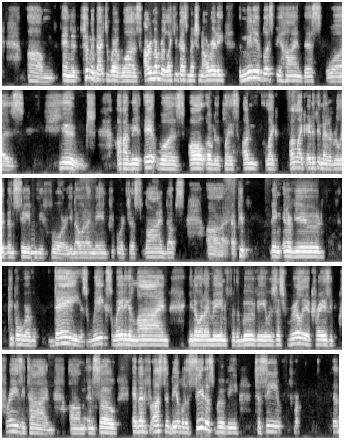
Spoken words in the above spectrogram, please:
Um, and it took me back to where it was. I remember, like you guys mentioned already, the media blitz behind this was huge. I mean, it was all over the place, unlike unlike anything that had really been seen before. You know what I mean? People were just lined up, uh, people being interviewed. People were days, weeks waiting in line. You know what I mean for the movie. It was just really a crazy, crazy time. Um, and so, and then for us to be able to see this movie, to see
